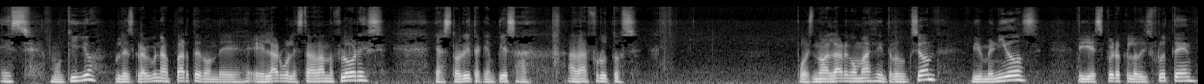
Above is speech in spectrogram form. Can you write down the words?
es moquillo. Les grabé una parte donde el árbol estaba dando flores y hasta ahorita que empieza a dar frutos. Pues no alargo más la introducción, bienvenidos y espero que lo disfruten.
